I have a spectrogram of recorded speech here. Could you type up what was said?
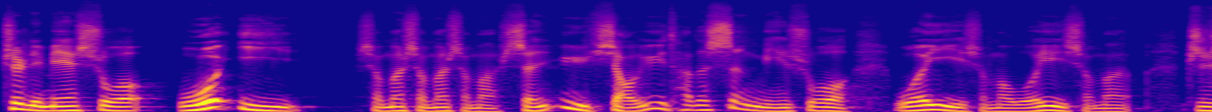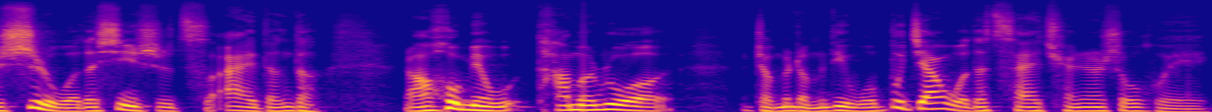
这里面说，我以什么什么什么神谕小谕他的圣名说，我以什么我以什么指示我的信实慈爱等等。然后后面他们若怎么怎么地，我不将我的慈爱全然收回。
